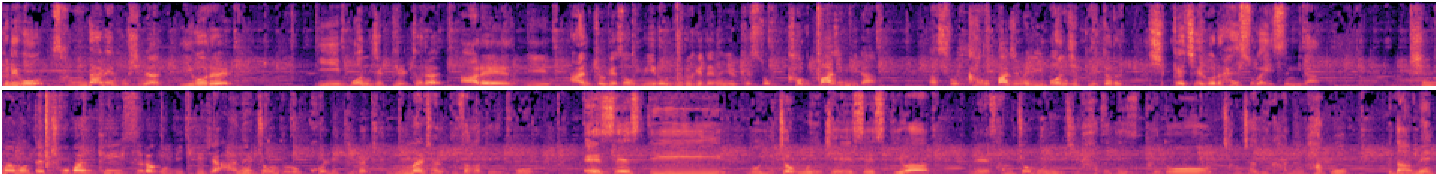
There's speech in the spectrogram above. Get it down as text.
그리고 상단에 보시면 이거를 이 먼지 필터를 아래 이 안쪽에서 위로 누르게 되면 이렇게 쏙 하고 빠집니다. 자, 쏙 하고 빠지면 이 먼지 필터를 쉽게 제거를 할 수가 있습니다. 10만 원대 초반 케이스라고 믿기지 않을 정도로 퀄리티가 정말 잘 구사가 되어 있고 SSD 뭐 2.5인치 SSD와 3.5인치 하드디스크도 장착이 가능하고 그 다음에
